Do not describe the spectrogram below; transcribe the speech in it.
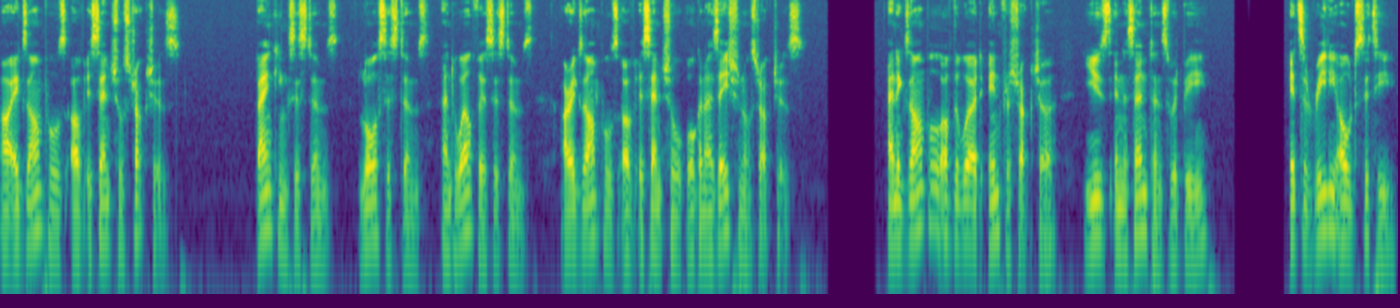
are examples of essential structures. Banking systems, law systems, and welfare systems are examples of essential organizational structures. An example of the word infrastructure used in a sentence would be It's a really old city,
